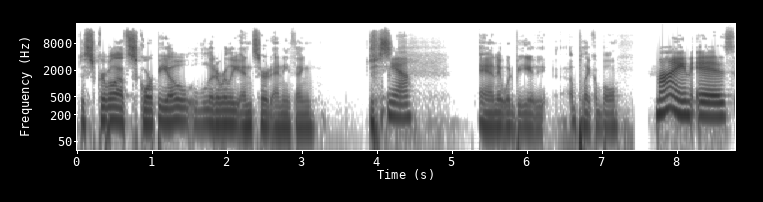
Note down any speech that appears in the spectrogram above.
just scribble out Scorpio, literally insert anything. Just Yeah. and it would be applicable. Mine is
